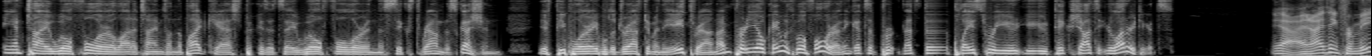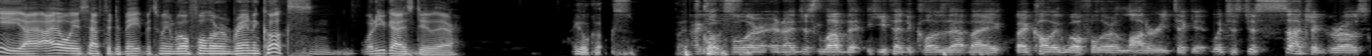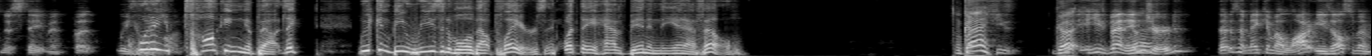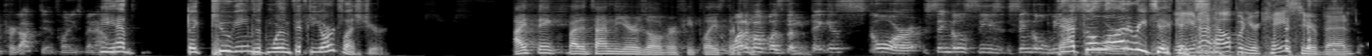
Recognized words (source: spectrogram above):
anti Will Fuller a lot of times on the podcast because it's a Will Fuller in the sixth round discussion. If people are able to draft him in the eighth round, I'm pretty okay with Will Fuller. I think that's a that's the place where you you take shots at your lottery tickets. Yeah, and I think for me, I, I always have to debate between Will Fuller and Brandin Cooks. What do you guys do there? I go Cooks, but it's I go close. Fuller, and I just love that Heath had to close that by by calling Will Fuller a lottery ticket, which is just such a gross misstatement. But we can What are you on. talking about? Like we can be reasonable about players and what they have been in the NFL. Okay, He's good. he- he's been Go ahead. injured. That doesn't make him a lottery. He's also been productive when he's been out. He had like two games with more than 50 yards last year. I think by the time the year is over, if he plays, One of 13 them was the games- biggest score single season single week. That's a lottery ticket. Yeah, you're not helping your case here, Ben.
